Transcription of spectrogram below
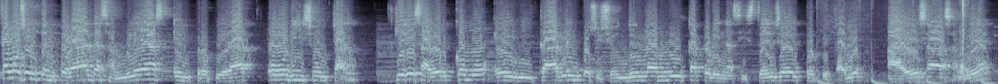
Estamos en temporada de asambleas en propiedad horizontal. ¿Quieres saber cómo evitar la imposición de una multa por inasistencia del propietario a esa asamblea?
